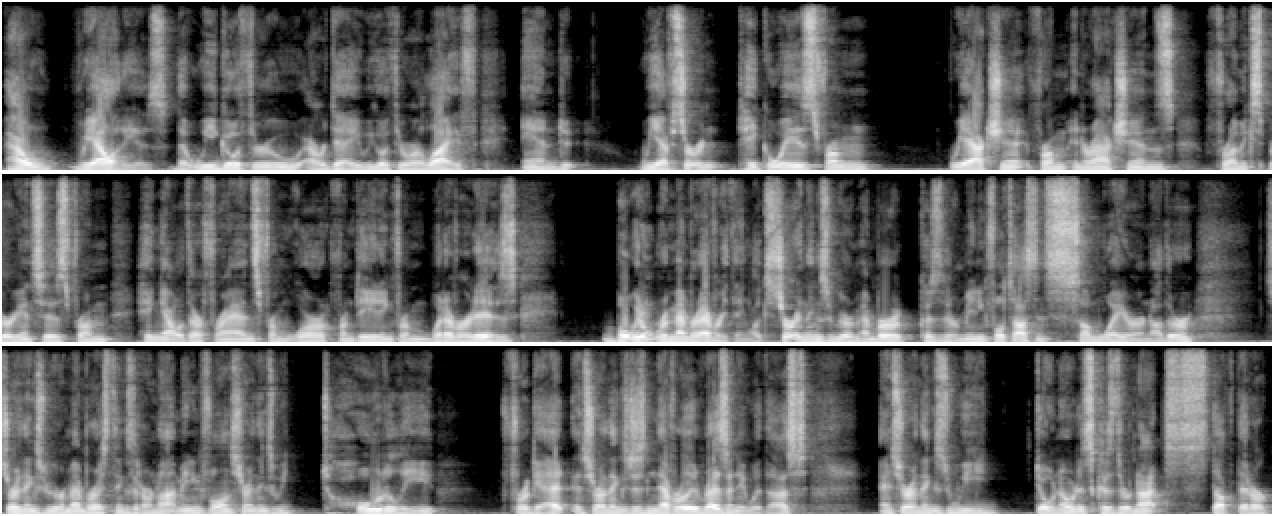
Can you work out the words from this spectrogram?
how reality is that we go through our day, we go through our life, and we have certain takeaways from reaction from interactions, from experiences, from hanging out with our friends, from work, from dating, from whatever it is. But we don't remember everything. Like certain things we remember because they're meaningful to us in some way or another. Certain things we remember as things that are not meaningful, and certain things we totally forget, and certain things just never really resonate with us, and certain things we don't notice because they're not stuff that are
